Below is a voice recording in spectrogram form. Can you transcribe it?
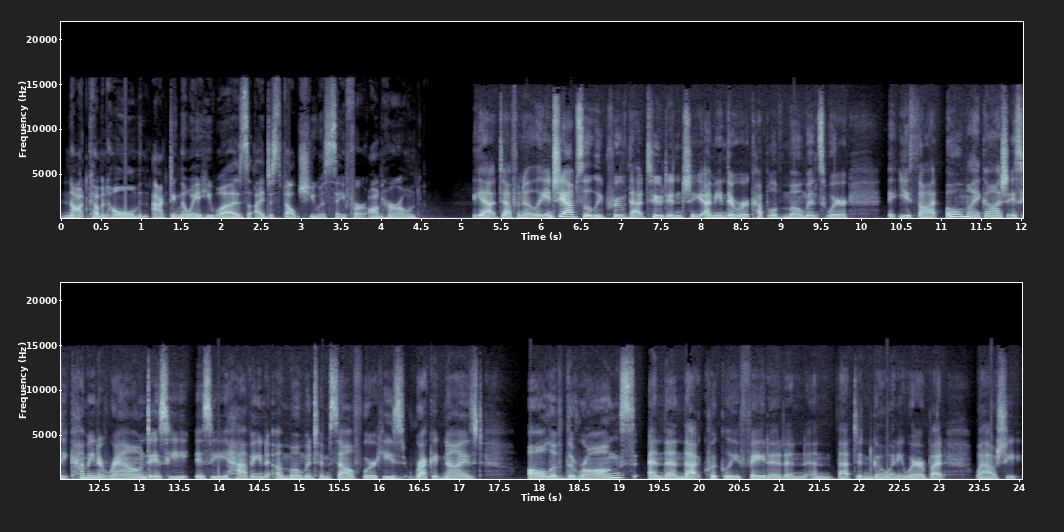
not coming home and acting the way he was, I just felt she was safer on her own. Yeah, definitely. And she absolutely proved that too, didn't she? I mean, there were a couple of moments where you thought, "Oh my gosh, is he coming around? Is he is he having a moment himself where he's recognized all of the wrongs?" And then that quickly faded, and and that didn't go anywhere. But wow, she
